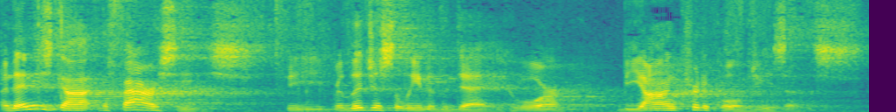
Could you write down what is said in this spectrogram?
And then he's got the Pharisees, the religious elite of the day, who are beyond critical of Jesus.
